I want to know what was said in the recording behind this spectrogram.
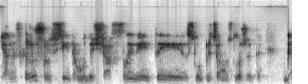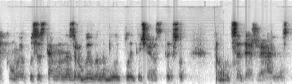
Я не скажу, що всі там будуть щасливі йти при цьому служити. Декому яку систему не зробив, вони будуть плити через тису. Тому це теж реальність.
